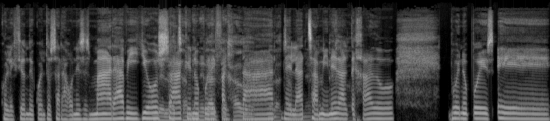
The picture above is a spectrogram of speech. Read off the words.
colección de cuentos aragoneses maravillosa, que no puede faltar, de la chaminera al tejado. Bueno, pues eh,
